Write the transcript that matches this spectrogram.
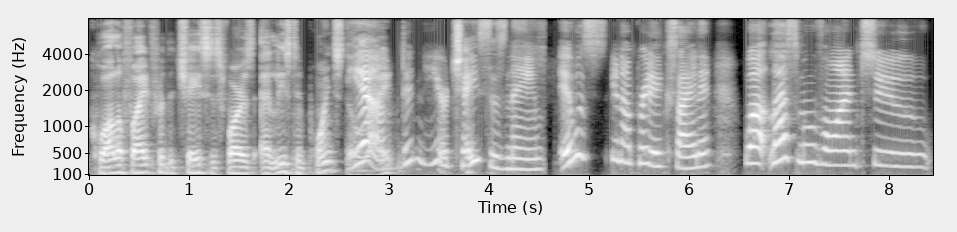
qualified for the chase as far as, at least in points though, yeah, right? didn't hear Chase's name. It was, you know, pretty exciting. Well, let's move on to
